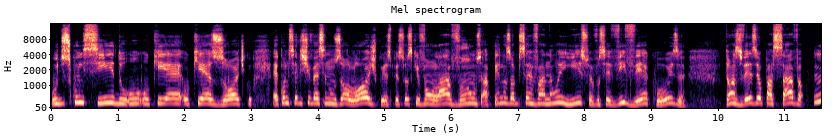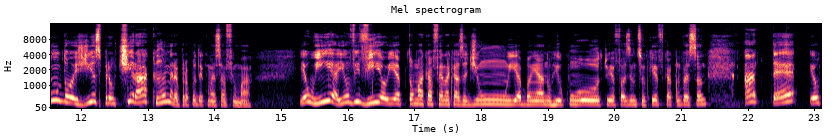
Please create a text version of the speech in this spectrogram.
o desconhecido, o, o, que é, o que é exótico. É como se eles estivessem num zoológico e as pessoas que vão lá vão apenas observar. Não é isso, é você viver a coisa. Então, às vezes, eu passava um, dois dias para eu tirar a câmera para poder começar a filmar. Eu ia e eu vivia, eu ia tomar café na casa de um, ia banhar no rio com outro, ia fazendo não sei o que, ficar conversando, até eu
